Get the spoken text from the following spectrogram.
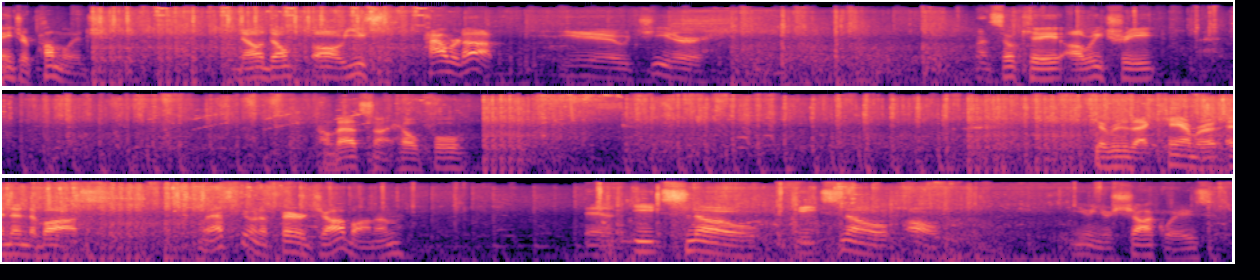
Major pummelage. No, don't. Oh, you powered up. You cheater. That's okay. I'll retreat. Oh, that's not helpful. Get rid of that camera and then the boss. Well, that's doing a fair job on him. And eat snow. Eat snow. Oh, you and your shockwaves.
